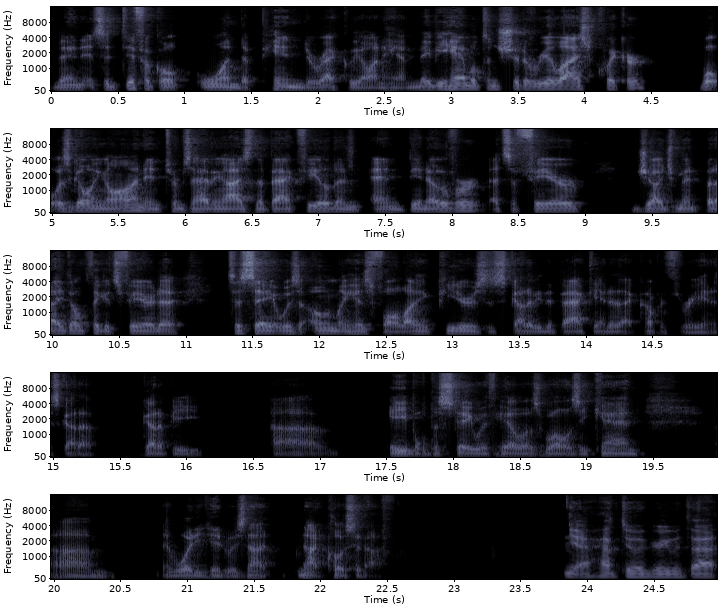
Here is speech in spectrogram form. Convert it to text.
then it's a difficult one to pin directly on him. Maybe Hamilton should have realized quicker what was going on in terms of having eyes in the backfield and and been over. That's a fair judgment, but I don't think it's fair to to say it was only his fault. I think Peters has got to be the back end of that cover three, and it's got to got to be uh, able to stay with Hill as well as he can. Um, and what he did was not not close enough. Yeah, I have to agree with that.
